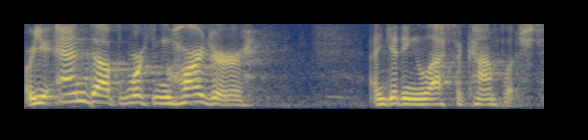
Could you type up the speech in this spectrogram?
Or you end up working harder and getting less accomplished.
